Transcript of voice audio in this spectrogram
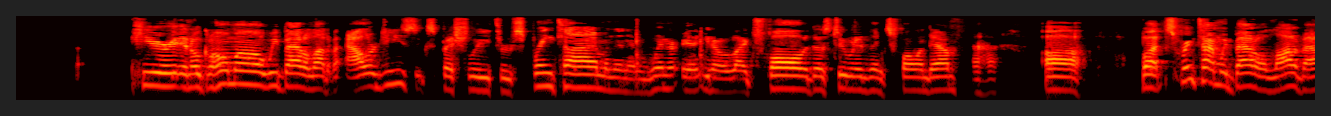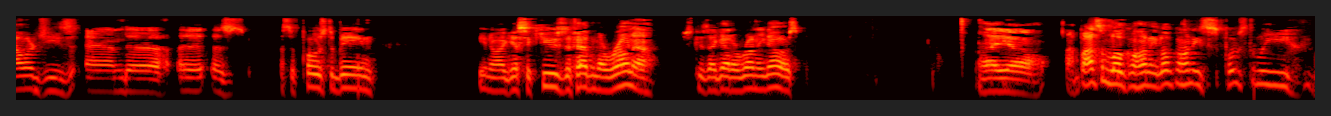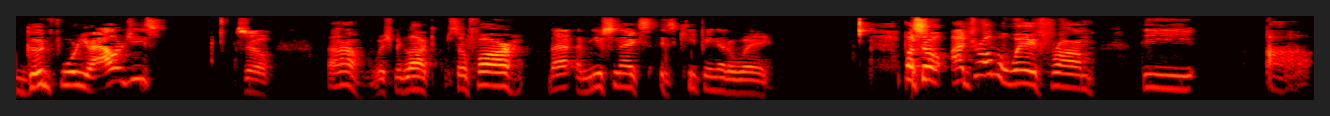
Here in Oklahoma, we battle a lot of allergies, especially through springtime and then in winter, eh, you know, like fall, it does too when everything's falling down. Uh-huh. Uh, but springtime, we battle a lot of allergies, and uh, uh as as opposed to being, you know, I guess accused of having the Rona just because I got a runny nose, I uh, I bought some local honey. Local honey is supposedly good for your allergies. So I don't know. Wish me luck. So far, that and Mucinex is keeping it away. But so I drove away from the uh,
